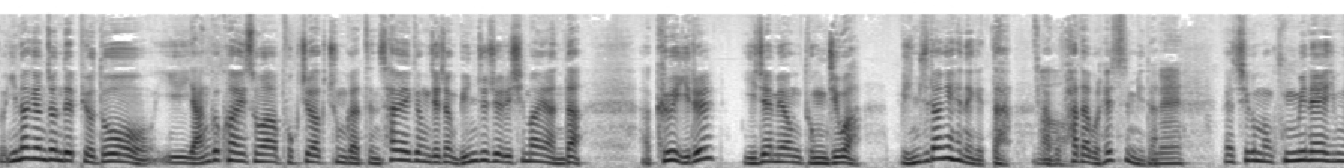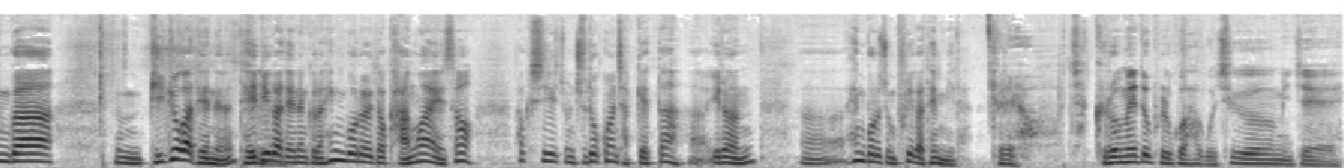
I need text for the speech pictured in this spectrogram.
또 이낙연 전 대표도 이 양극화 해소와 복지 확충 같은 사회 경제적 민주주의를 심화해야 한다. 아, 그 일을 이재명 동지와 민주당이 해내겠다라고 어. 화답을 했습니다. 네. 그러니까 지금은 국민의힘과 좀 비교가 되는 대비가 음. 되는 그런 행보를 더 강화해서 확실히 좀 주도권을 잡겠다 아, 이런 어, 행보로 좀 풀이가 됩니다. 그래요. 자, 그럼에도 불구하고 지금 이제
